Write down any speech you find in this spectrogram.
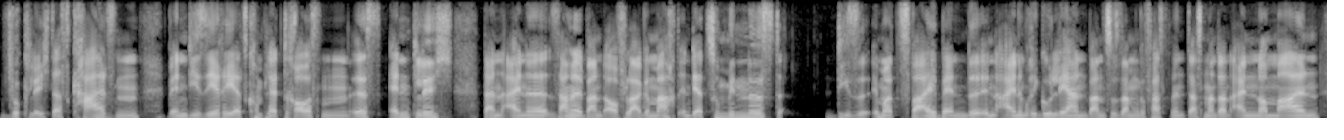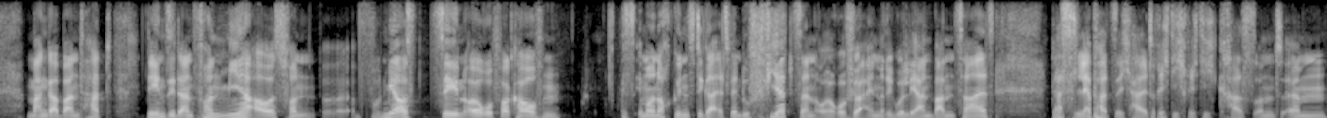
wirklich, dass Carlsen, wenn die Serie jetzt komplett draußen ist, endlich dann eine Sammelbandauflage macht, in der zumindest diese immer zwei Bände in einem regulären Band zusammengefasst sind, dass man dann einen normalen Manga-Band hat, den sie dann von mir aus, von, äh, von mir aus 10 Euro verkaufen, ist immer noch günstiger, als wenn du 14 Euro für einen regulären Band zahlst. Das läppert sich halt richtig, richtig krass. Und ähm,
